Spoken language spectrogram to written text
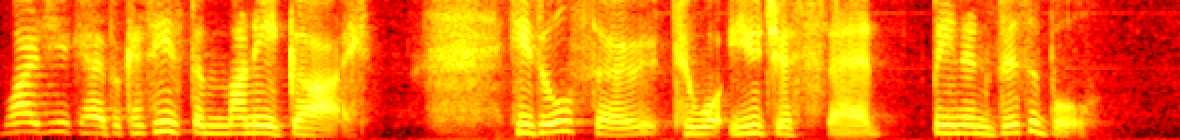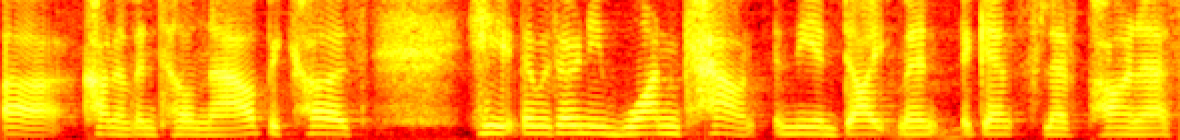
Why do you care? Because he's the money guy. He's also, to what you just said, been invisible. Uh, kind of until now, because he, there was only one count in the indictment against Lev Parnas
